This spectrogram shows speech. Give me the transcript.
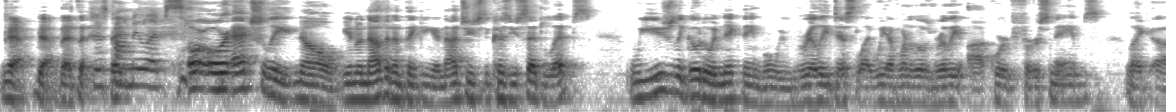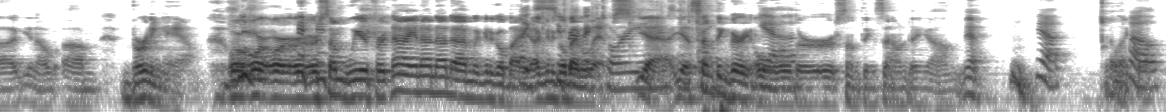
yeah, yeah, that's it. Just call me Lips. Or, or actually, no. You know, now that I'm thinking, not just because you said lips, we usually go to a nickname when we really dislike. We have one of those really awkward first names, like uh, you know, um, Birmingham, or or, or, or some weird for. No, you know, no, no. I'm going to go by. Like I'm to go by Super lips. Yeah, or yeah, something. something very old Yeah. or, something sounding. Um, yeah, Yeah. I like that. well,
